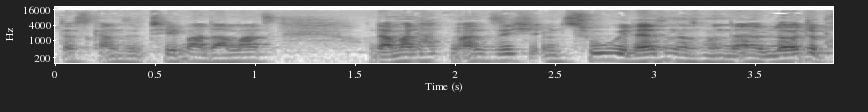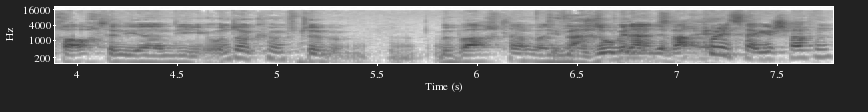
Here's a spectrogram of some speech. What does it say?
das ganze Thema damals. Und damals hat man sich im Zuge dessen, dass man da Leute brauchte, die dann die Unterkünfte bewacht haben, die, die sogenannte Wachpolizei geschaffen.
